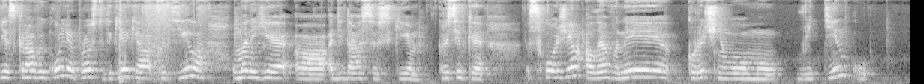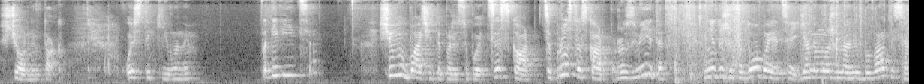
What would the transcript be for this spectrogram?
Яскравий колір, просто такий, як я хотіла. У мене є адідасовські кросівки схожі, але вони коричневому відтінку з чорним, так. Ось такі вони. Подивіться. Що ви бачите перед собою? Це скарб. Це просто скарб, розумієте? Мені дуже подобається, я не можу налюбуватися.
